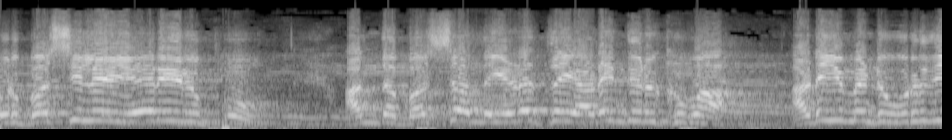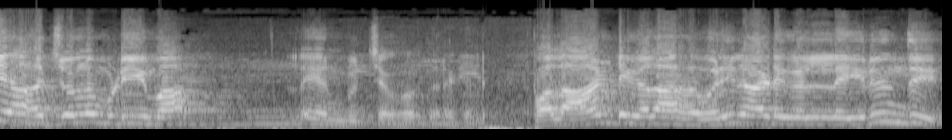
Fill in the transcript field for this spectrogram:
ஒரு பஸ்ஸிலே ஏறி இருப்போம் அந்த பஸ் அந்த இடத்தை அடைந்திருக்குமா? அடையும் என்று உறுதியாக சொல்ல முடியுமா? இல்லை அன்பு சகோதரர்கள். பல ஆண்டுகளாக வெளிநாடுகளில் இருந்து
